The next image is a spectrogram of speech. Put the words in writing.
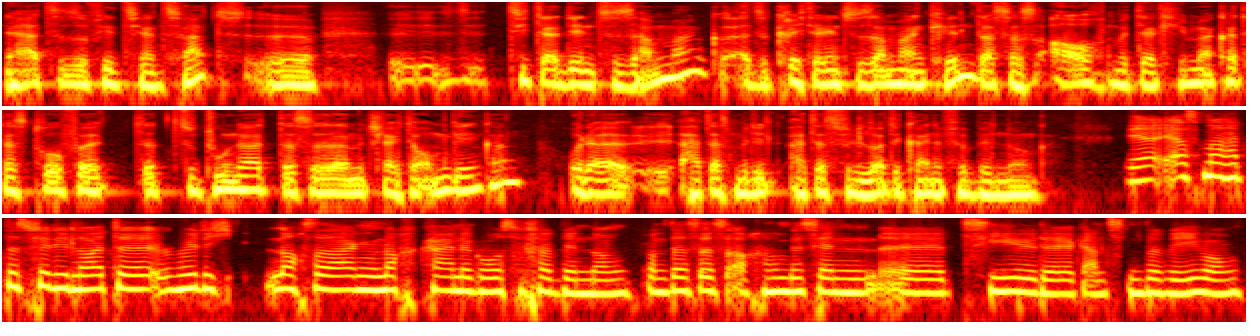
eine Herzinsuffizienz hat, äh, zieht er den Zusammenhang, also kriegt er den Zusammenhang hin, dass das auch mit der Klimakatastrophe zu tun hat, dass er damit schlechter umgehen kann? Oder hat das, mit, hat das für die Leute keine Verbindung? Ja, erstmal hat das für die Leute, würde ich noch sagen, noch keine große Verbindung. Und das ist auch ein bisschen äh, Ziel der ganzen Bewegung,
